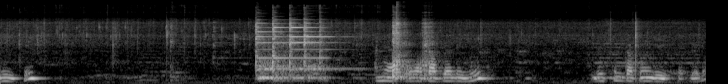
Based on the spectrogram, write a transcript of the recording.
घ्यायचे. आणि आपल्याला आता आपल्याला हे बेसन टाकून घ्यायचं आपल्याला.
